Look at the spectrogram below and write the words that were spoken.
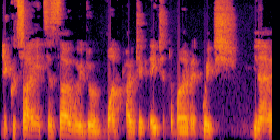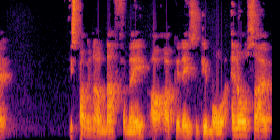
you could say it's as though we're doing one project each at the moment, which you know is probably not enough for me. I, I could easily do more, and also.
